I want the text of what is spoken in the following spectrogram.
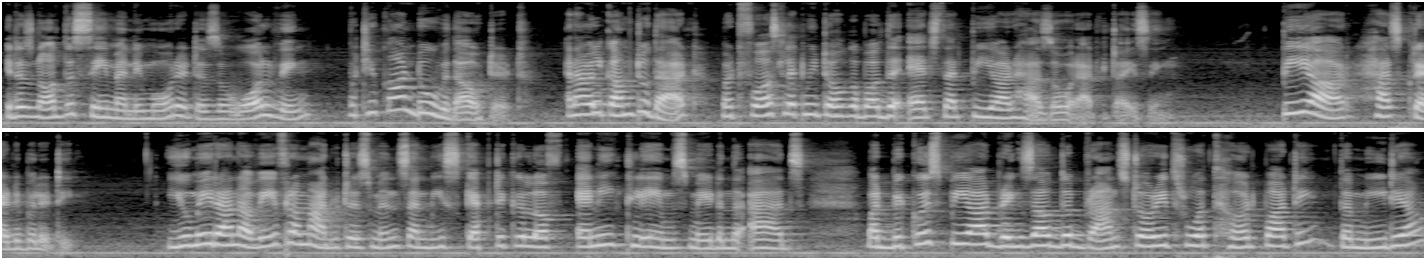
It is not the same anymore, it is evolving, but you can't do without it. And I will come to that, but first let me talk about the edge that PR has over advertising. PR has credibility. You may run away from advertisements and be skeptical of any claims made in the ads, but because PR brings out the brand story through a third party, the media,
